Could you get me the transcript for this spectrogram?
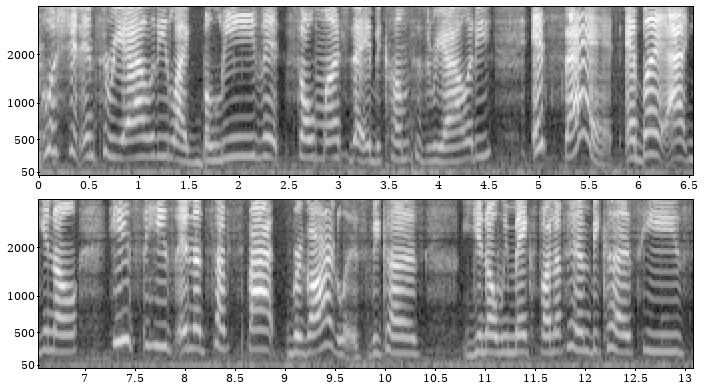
push it into reality like believe it so much that it becomes his reality. It's sad. And but I, you know he's he's in a tough spot regardless because you know we make fun of him because he's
